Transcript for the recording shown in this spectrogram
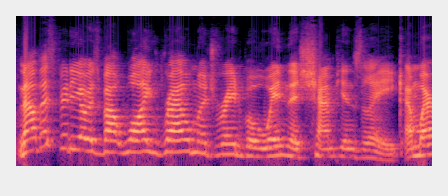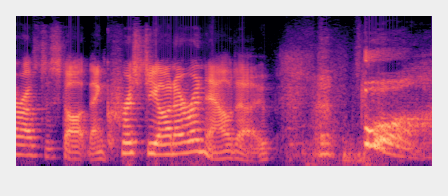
Now this video is about why Real Madrid will win the Champions League. And where else to start then? Cristiano Ronaldo.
